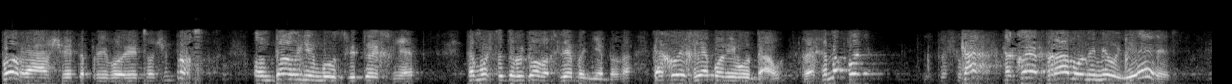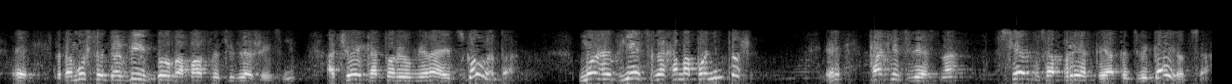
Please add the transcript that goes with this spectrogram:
По Раше это приводится очень просто. Он дал ему святой хлеб, потому что другого хлеба не было. Какой хлеб он ему дал? Рахамапони. Как, какое право он имел есть? Э, потому что Давид был в опасности для жизни, а человек, который умирает с голода, может есть рахамапоним тоже. Э, как известно, все запреты отодвигаются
